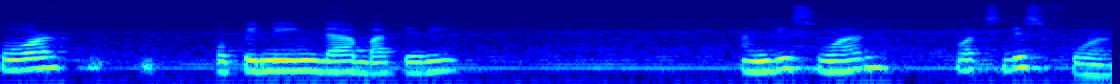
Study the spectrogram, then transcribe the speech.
for opening the battery. And this one what's this for?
